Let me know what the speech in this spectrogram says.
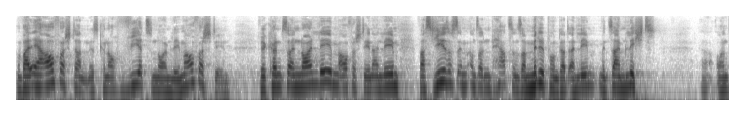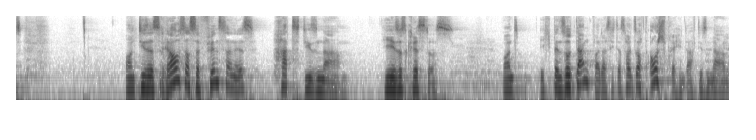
Und weil er auferstanden ist, können auch wir zu neuem Leben auferstehen. Wir können zu einem neuen Leben auferstehen, ein Leben, was Jesus in unserem Herzen, in unserem Mittelpunkt hat, ein Leben mit seinem Licht. Ja, und, und dieses Raus aus der Finsternis hat diesen Namen, Jesus Christus. Und ich bin so dankbar, dass ich das heute so oft aussprechen darf, diesen Namen.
